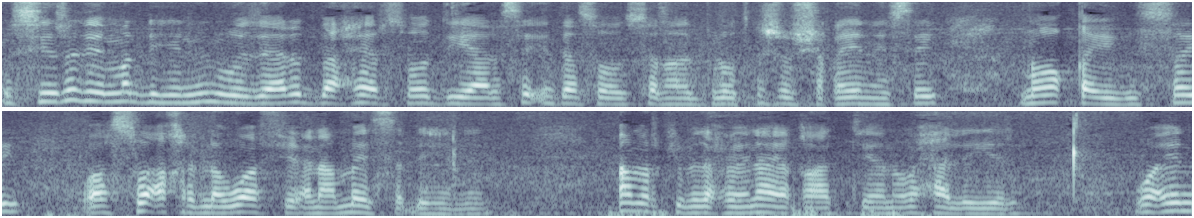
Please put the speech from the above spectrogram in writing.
Wasiiradii ma dhihin nin wasaarad baa xeer soo diyaarisay intaasoo sanad bilood ka soo shaqaynaysay noo qaybisay waa soo akhrina waa fiicnaa maysa dhihinin amarkii madaxweynaha ay qaateeno waxaa la yidhi waa in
